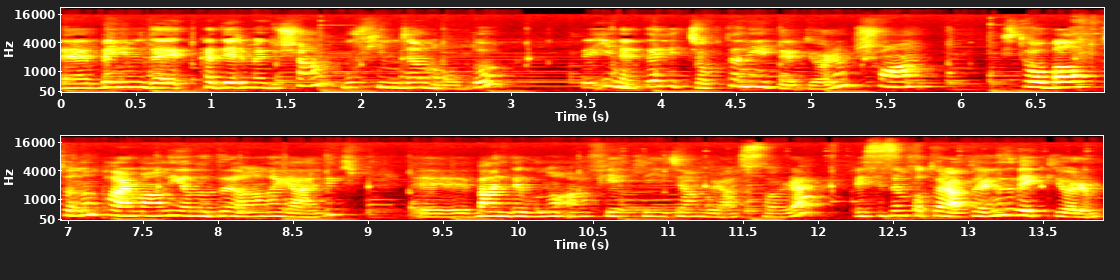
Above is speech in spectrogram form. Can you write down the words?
Ee, benim de kaderime düşen bu fincan oldu. Ve yine de hiç yoktan iyidir diyorum. Şu an işte o bal tutanın parmağını yaladığı ana geldik. Ee, ben de bunu afiyetle yiyeceğim biraz sonra. Ve sizin fotoğraflarınızı bekliyorum.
